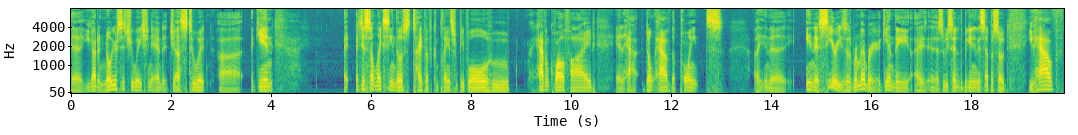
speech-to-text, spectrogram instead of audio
Uh, you got to know your situation and adjust to it. Uh, again, I, I just don't like seeing those type of complaints from people who haven't qualified and ha don't have the points uh, in the in a series. Remember, again, they as we said at the beginning of this episode, you have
